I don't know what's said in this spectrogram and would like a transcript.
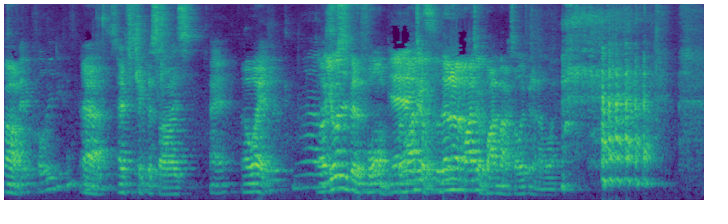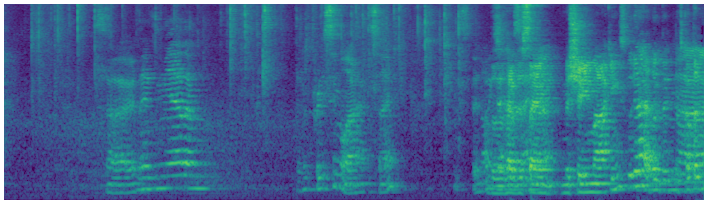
Oh, better quality, do you think? uh, let's check the size. Oh, yeah. Oh wait. No, Oh, yours is better formed. Yeah, but mine's got, no, no, no, mine's got bite marks. I'll open another one. So, then, yeah, they're, they're pretty similar, I have to say. It's- They're not Does it have the same machine markings? Look at that. Look, it's got the, No,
